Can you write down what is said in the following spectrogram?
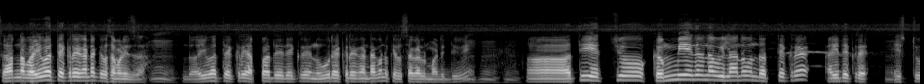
ಸರ್ ನಾವು ಐವತ್ತು ಎಕರೆ ಗಂಟ ಕೆಲಸ ಮಾಡಿದ್ವಿ ಸರ್. ಐವತ್ತು ಎಕರೆ ಎಪ್ಪತ್ತೈದು ಎಕರೆ ನೂರು ಎಕರೆ ಗಂಟಗೂ ಕೆಲಸಗಳು ಮಾಡಿದ್ದೀವಿ. ಅತಿ ಹೆಚ್ಚು ಕಮ್ಮಿ ಅಂದರೆ ನಾವು ಇಲ್ಲಾಂದ್ರೆ ಒಂದು ಹತ್ತು ಎಕರೆ ಐದು ಎಕರೆ ಎಷ್ಟು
